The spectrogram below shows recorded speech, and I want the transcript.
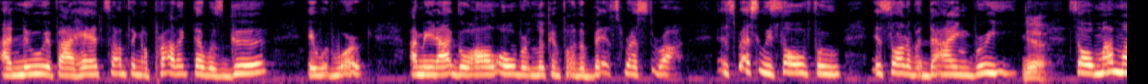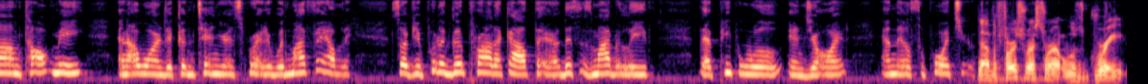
I knew if I had something, a product that was good, it would work. I mean, I go all over looking for the best restaurant, especially soul food. It's sort of a dying breed. Yeah. So my mom taught me, and I wanted to continue and spread it with my family. So if you put a good product out there, this is my belief that people will enjoy it and they'll support you. Now, the first restaurant was great.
